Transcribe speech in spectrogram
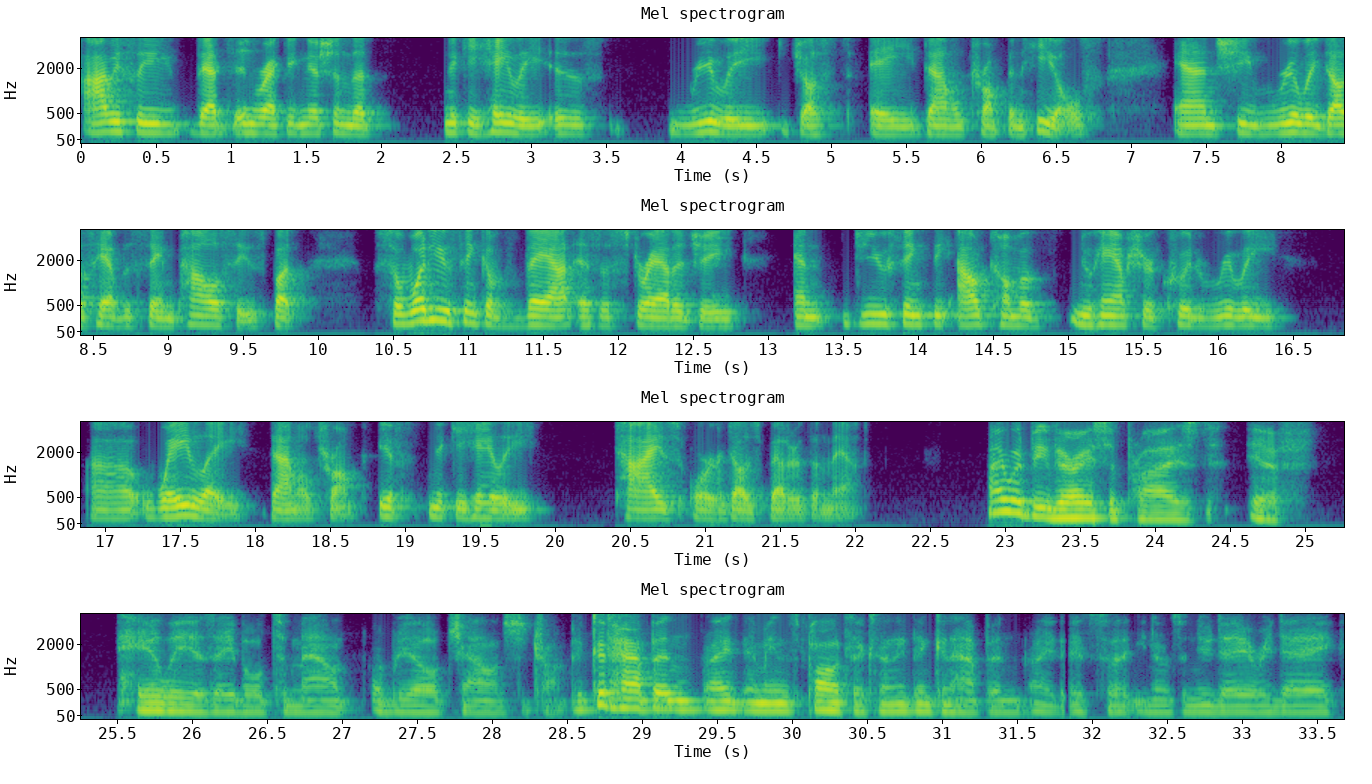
obviously that's in recognition that Nikki Haley is really just a Donald Trump in heels, and she really does have the same policies. But so, what do you think of that as a strategy? And do you think the outcome of New Hampshire could really uh, waylay Donald Trump if Nikki Haley ties or does better than that? I would be very surprised if Haley is able to mount a real challenge to Trump. It could happen, right? I mean, it's politics; anything can happen, right? It's a you know, it's a new day every day.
